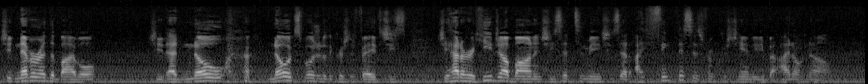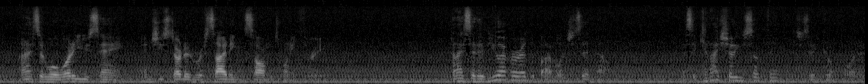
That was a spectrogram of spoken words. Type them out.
She'd never read the Bible. She'd had no no exposure to the Christian faith. She's she had her hijab on, and she said to me, she said, "I think this is from Christianity, but I don't know." And I said, "Well, what are you saying?" And she started reciting Psalm 23. And I said, "Have you ever read the Bible?" And she said, "No." I said, Can I show you something? She said, Go for it.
